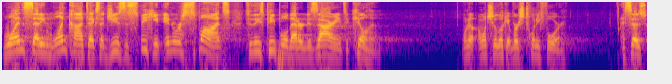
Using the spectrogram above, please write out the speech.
one setting, one context that Jesus is speaking in response to these people that are desiring to kill him. I want you to look at verse 24. It says,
